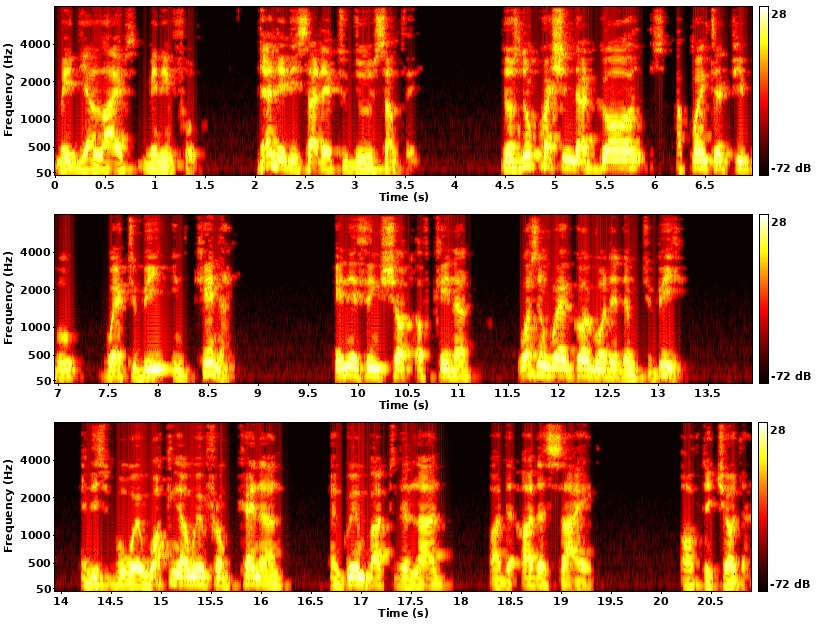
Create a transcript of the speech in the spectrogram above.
made their lives meaningful. Then they decided to do something. There was no question that God's appointed people were to be in Canaan. Anything short of Canaan wasn't where God wanted them to be. And these people were walking away from Canaan and going back to the land on the other side of the Jordan.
